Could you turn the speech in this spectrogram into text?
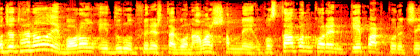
অযথা নয়, বরং এই আমার সামনে উপস্থাপন করেন কে পাঠ করেছে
